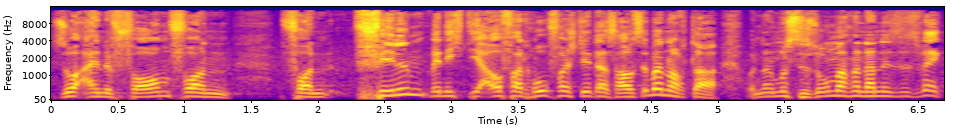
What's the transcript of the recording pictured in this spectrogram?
so eine Form von von Film, wenn ich die Auffahrt hochfahre, steht das Haus immer noch da. Und dann musst du so machen, dann ist es weg.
